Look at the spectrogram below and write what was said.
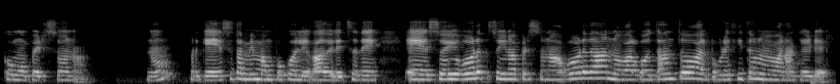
como persona, ¿no? Porque eso también va un poco ligado, el hecho de eh, soy, gorda, soy una persona gorda, no valgo tanto, ay pobrecito, no me van a querer.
